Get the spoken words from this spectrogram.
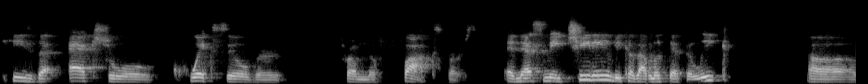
he's the actual Quicksilver from the Fox verse, and that's me cheating because I looked at the leak, uh,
